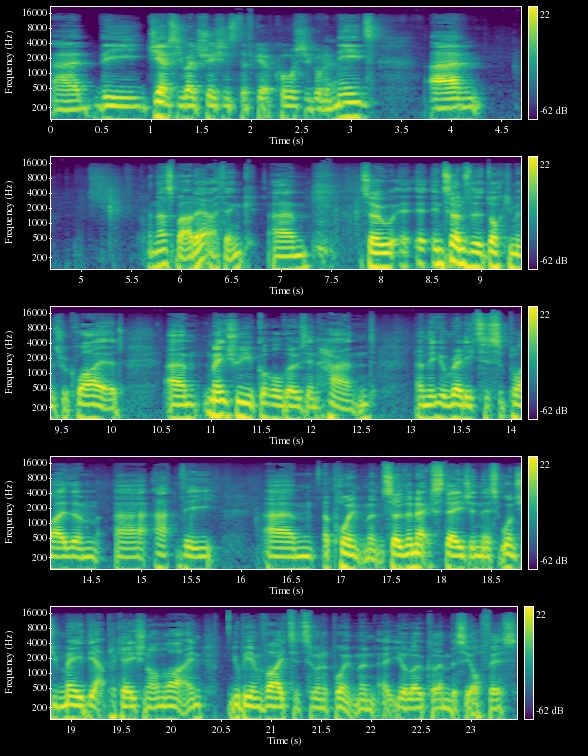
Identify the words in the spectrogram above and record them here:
uh, the GMC registration certificate, of course, you're going to need. Um, and that's about it, I think. Um, so, in terms of the documents required, um, make sure you've got all those in hand and that you're ready to supply them uh, at the um, appointment. So, the next stage in this, once you've made the application online, you'll be invited to an appointment at your local embassy office.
